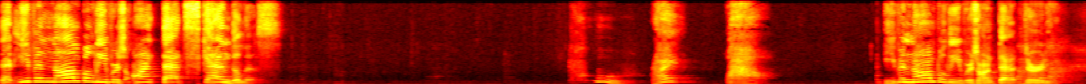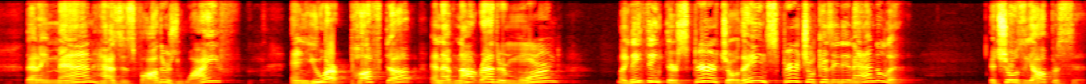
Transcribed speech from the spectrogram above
that even non believers aren't that scandalous. Whew, right? Wow. Even non believers aren't that dirty. That a man has his father's wife and you are puffed up and have not rather mourned. Like they think they're spiritual. They ain't spiritual because they didn't handle it. It shows the opposite.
